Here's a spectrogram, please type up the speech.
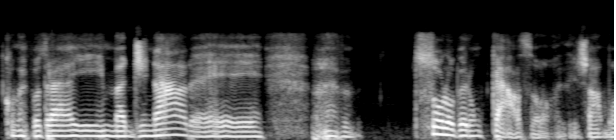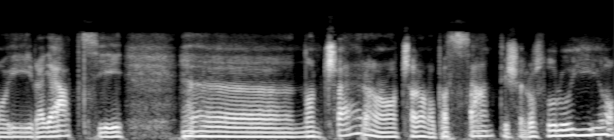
come potrei immaginare eh, solo per un caso, diciamo, i ragazzi eh, non c'erano, c'erano passanti, c'ero solo io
